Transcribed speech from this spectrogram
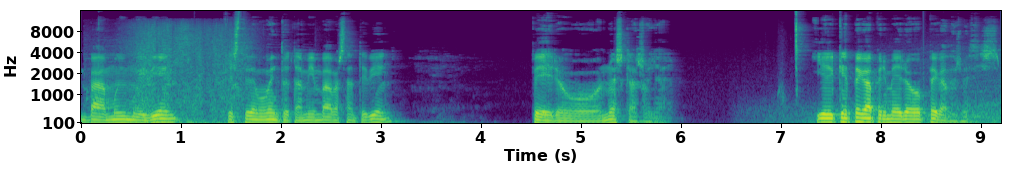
va muy muy bien. Este de momento también va bastante bien, pero no es Clash Royale. Y el que pega primero, pega dos veces.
